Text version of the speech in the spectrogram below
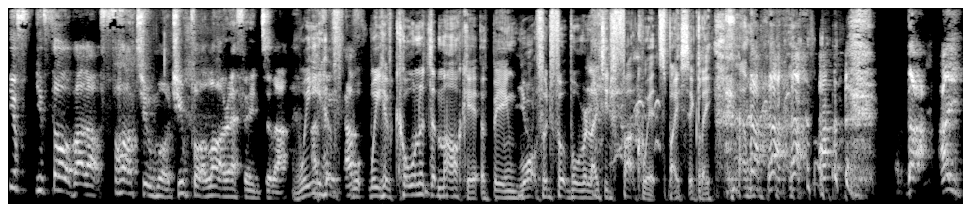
you've you've thought about that far too much. You've put a lot of effort into that. We I have I've- we have cornered the market of being Watford football related fuckwits, basically. That I.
